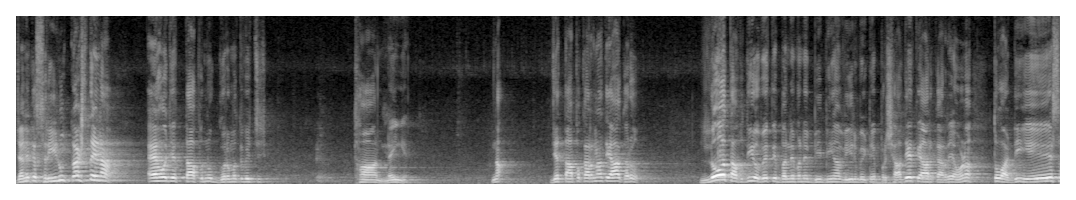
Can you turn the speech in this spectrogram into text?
ਯਾਨੀ ਕਿ ਸਰੀਰ ਨੂੰ ਕਸ਼ਟ ਦੇਣਾ, ਇਹੋ ਜਿਹੇ ਤਪ ਨੂੰ ਗੁਰਮਤ ਵਿੱਚ ਥਾਂ ਨਹੀਂ ਹੈ। ਨਾ, ਜੇ ਤਪ ਕਰਨਾ ਤੇ ਆ ਕਰੋ। ਲੋ ਤਪਦੀ ਹੋਵੇ ਤੇ ਬੰਨੇ ਬੰਨੇ ਬੀਬੀਆਂ, ਵੀਰ ਬੈਠੇ ਪ੍ਰਸ਼ਾਦੇ ਤਿਆਰ ਕਰ ਰਹੇ ਹੋਣ, ਤੁਹਾਡੀ ਇਸ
